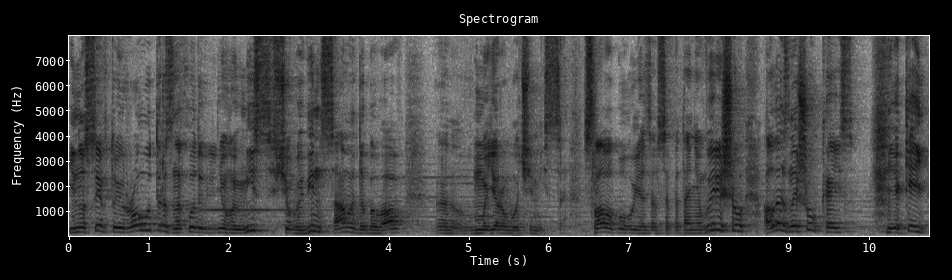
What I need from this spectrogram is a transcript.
І носив той роутер, знаходив для нього місце, щоб він саме добивав е, в моє робоче місце. Слава Богу, я це все питання вирішив, але знайшов кейс, який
